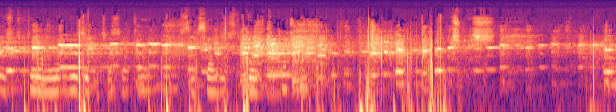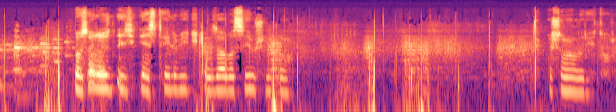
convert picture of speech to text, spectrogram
üstüne bunu 100 yapacağız zaten. 80 bu üstü gözlükte kaç mı? 5 Basar ezik bir iki kez daha basayım şunu. Tek başına alır yeter.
